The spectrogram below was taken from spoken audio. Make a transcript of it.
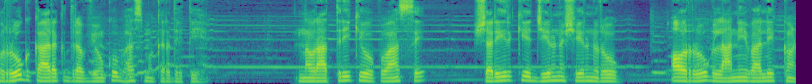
रोग कारक द्रव्यों को भस्म कर देती है। नवरात्रि के उपवास से शरीर के जीर्ण शीर्ण रोग और रोग लाने वाले कण,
